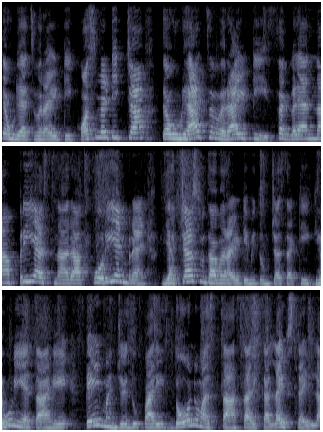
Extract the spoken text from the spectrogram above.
तेवढ्याच व्हरायटी कॉस्मेटिकच्या तेवढ्याच व्हरायटी सगळ्यांना प्रिय असणारा कोरियन ब्रँड ह्याच्यासुद्धा व्हरायटी मी तुमच्यासाठी घेऊन येत आहे. ते म्हणजे दुपारी दोन वाजता सारिका लाईफस्टाईलला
